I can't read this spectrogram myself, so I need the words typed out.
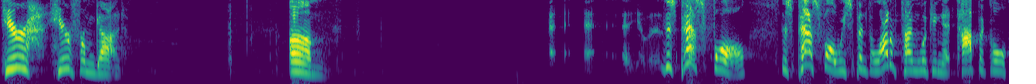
Hear, hear from God. Um, this past fall, this past fall, we spent a lot of time looking at topical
